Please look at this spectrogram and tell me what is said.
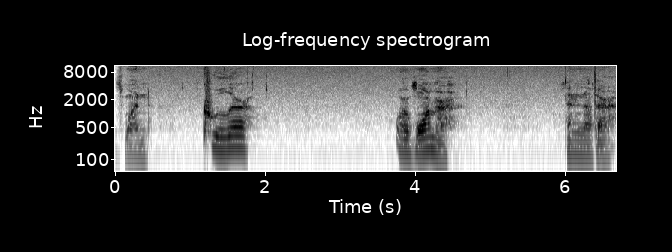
Is one cooler or warmer than another.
